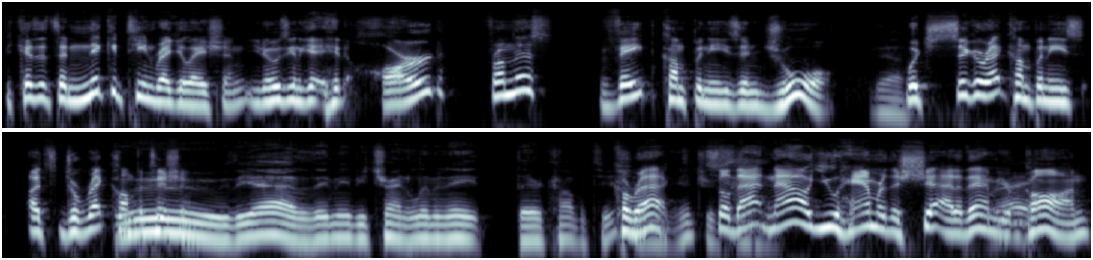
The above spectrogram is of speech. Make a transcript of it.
Because it's a nicotine regulation, you know who's going to get hit hard from this? Vape companies and Juul, Yeah. which cigarette companies, it's direct competition. Ooh, yeah, they may be trying to eliminate their competition. Correct. So that now you hammer the shit out of them, you're gone,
